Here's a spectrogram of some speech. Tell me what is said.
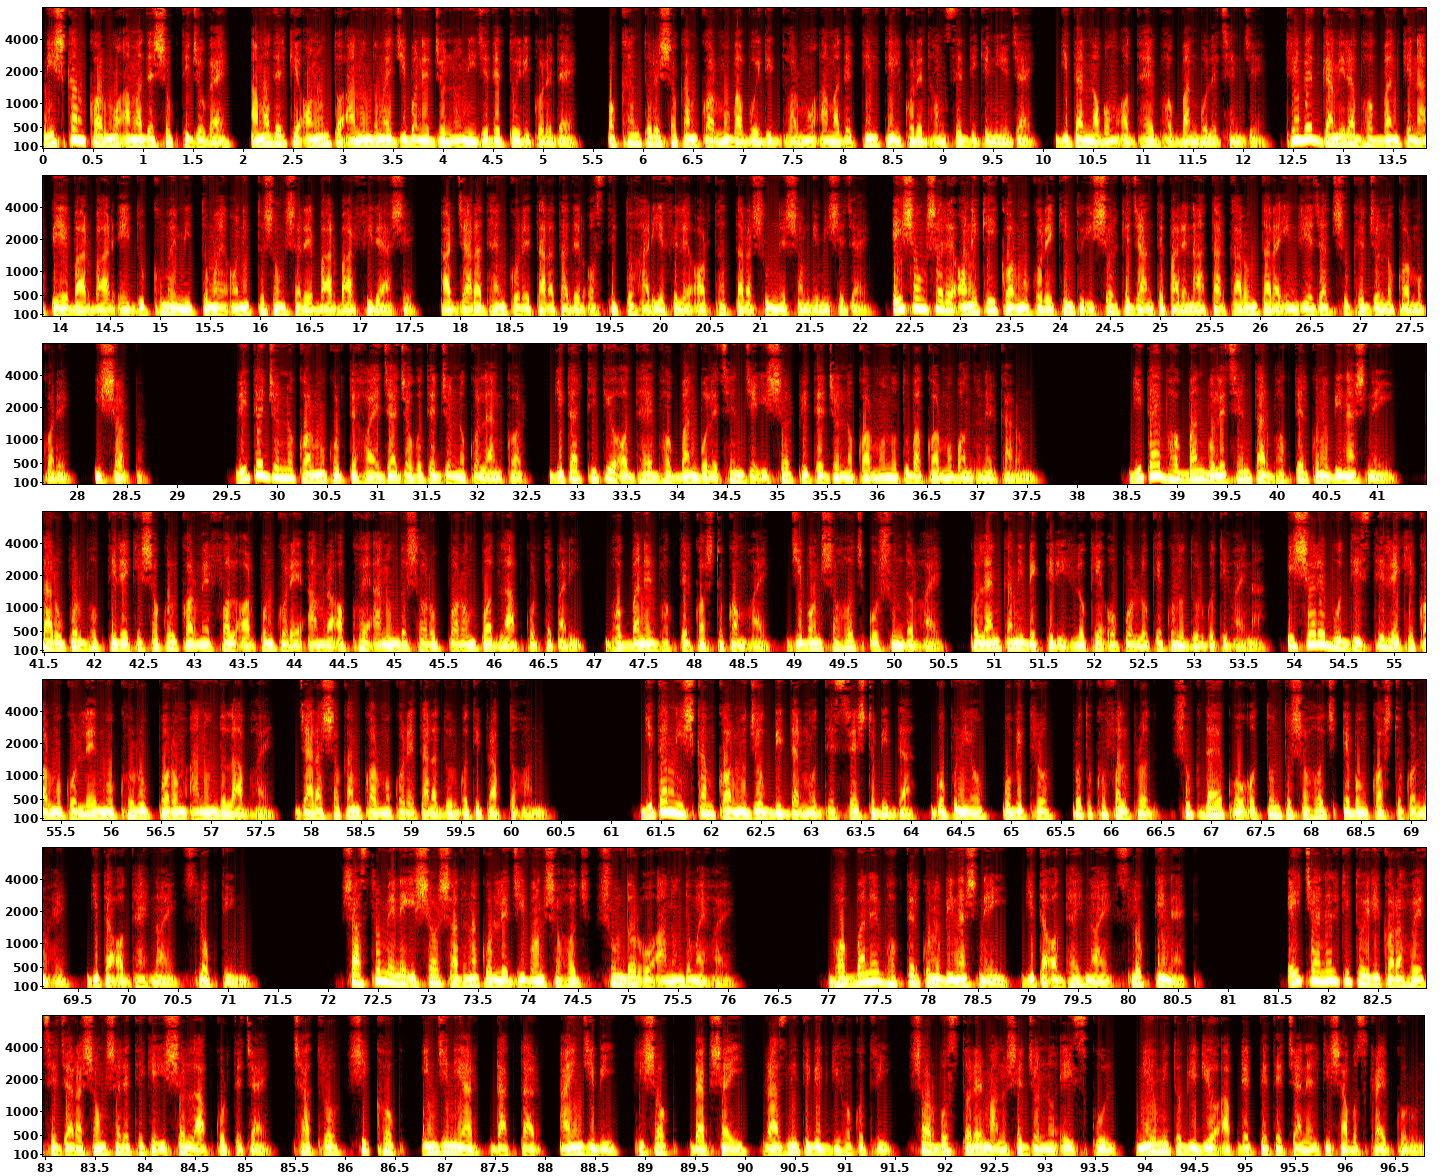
নিষ্কাম কর্ম আমাদের শক্তি যোগায়, আমাদেরকে অনন্ত আনন্দময় জীবনের জন্য নিজেদের তৈরি করে দেয়। পক্ষান্তরে সকাম কর্ম বা বৈদিক ধর্ম আমাদের তিল তিল করে ধ্বংসের দিকে নিয়ে যায়, গীতার নবম অধ্যায়ে ভগবান বলেছেন যে, ত্রিবেদগামীরা ভগবানকে না পেয়ে বারবার এই দুঃখময় মৃত্যুময় অনিত্য সংসারে বারবার ফিরে আসে, আর যারা ধ্যান করে তারা তাদের অস্তিত্ব হারিয়ে ফেলে অর্থাৎ তারা শূন্যের সঙ্গে মিশে যায়। এই সংসারে অনেকেই কর্ম করে কিন্তু ঈশ্বরকে জানতে পারে না, তার কারণ তারা ইন্দ্রিয়জাত সুখের জন্য কর্ম করে। ঈশ্বর রীতের জন্য কর্ম করতে হয় যা জগতের জন্য কল্যাণকর। গীতার তৃতীয় অধ্যায়ে ভগবান বলেছেন যে ঈশ্বর প্রীতের জন্য কর্ম নতুবা কর্মবন্ধনের কারণ। গীতায় ভগবান বলেছেন, তার ভক্তের কোনো বিনাশ নেই। তার উপর ভক্তি রেখে সকল কর্মের ফল অর্পণ করে আমরা অক্ষয় আনন্দ স্বরূপ পরম পদ লাভ করতে পারি। ভগবানের ভক্তের কষ্ট কম হয়, জীবন সহজ ও সুন্দর হয়। কল্যাণকামী ব্যক্তির ইহলোকে ও পরলোকে কোনো দুর্গতি হয় না। ঈশ্বরে বুদ্ধি স্থির রেখে কর্ম করলে মোক্ষ রূপ পরম আনন্দ লাভ হয়। যারা সকাম কর্ম করে তারা দুর্গতি প্রাপ্ত হন। গীতার নিষ্কাম কর্মযোগ বিদ্যার মধ্যে শ্রেষ্ঠ বিদ্যা, গোপনীয়, পবিত্র প্রত্যক্ষ ফলপ্রদ সুখদায়ক ও অত্যন্ত সহজ এবং কষ্টকর নহে, গীতা অধ্যায় নয়, শ্লোক তিন। শাস্ত্র মেনে ঈশ্বর সাধনা করলে জীবন সহজ, সুন্দর ও আনন্দময় হয়। ভগবানের ভক্তের কোনো বিনাশ নেই, গীতা অধ্যায় নয়, শ্লোক তিন এক। এই চ্যানেলটি তৈরি করা হয়েছে যারা সংসারে থেকে ঈশ্বর লাভ করতে চায়। ছাত্র, শিক্ষক, ইঞ্জিনিয়ার, ডাক্তার, আইনজীবী, কৃষক, ব্যবসায়ী, রাজনীতিবিদ, গৃহকর্ত্রী, সর্বস্তরের মানুষের জন্য এই স্কুল নিয়মিত ভিডিও আপডেট পেতে চ্যানেলটি সাবস্ক্রাইব করুন।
